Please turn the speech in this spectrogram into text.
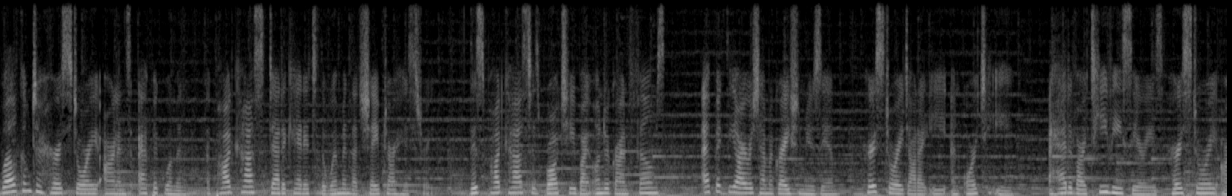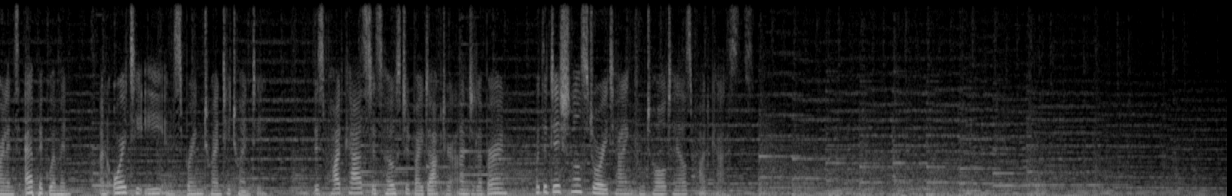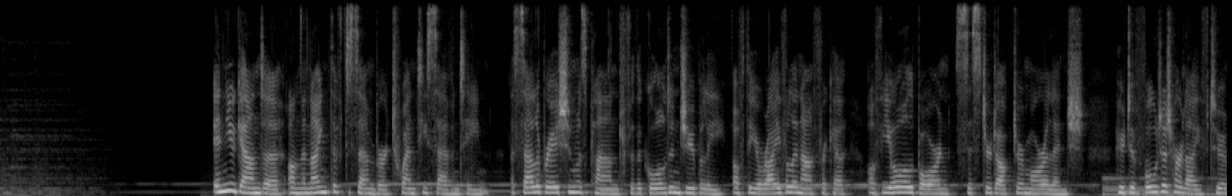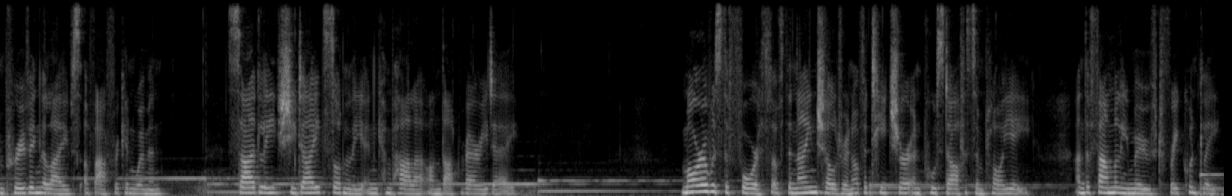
Welcome to Her Story, Ireland's Epic Women, a podcast dedicated to the women that shaped our history. This podcast is brought to you by Underground Films, Epic the Irish Emigration Museum, herstory.ie, and RTE, ahead of our TV series Her Story, Ireland's Epic Women on RTE in spring 2020. This podcast is hosted by Dr. Angela Byrne with additional storytelling from Tall Tales podcasts. In Uganda, on the 9th of December 2017, a celebration was planned for the Golden Jubilee of the arrival in Africa of Youghal born Sister Dr. Maura Lynch, who devoted her life to improving the lives of African women. Sadly, she died suddenly in Kampala on that very day. Maura was the fourth of the nine children of a teacher and post office employee, and the family moved frequently.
